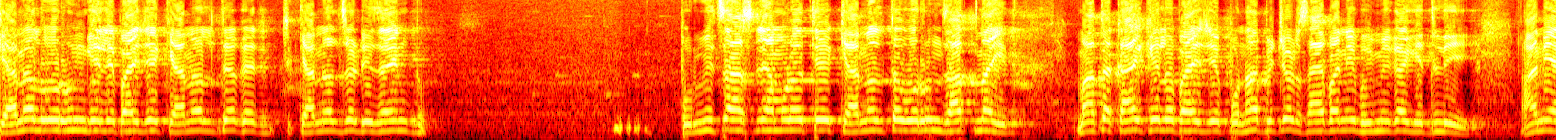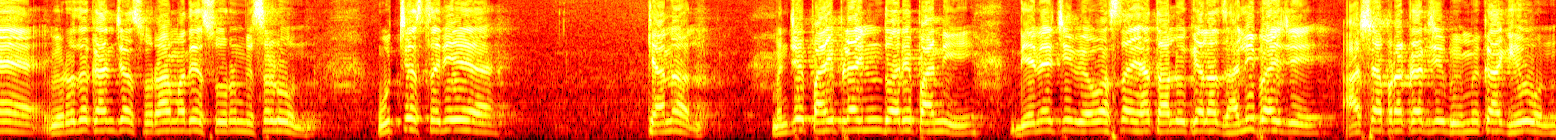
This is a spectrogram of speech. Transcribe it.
कॅनलवरून गेले पाहिजे. कॅनल तर कॅनलचं डिझाईन पूर्वीचं असल्यामुळं ते कॅनल तर वरून जात नाहीत. मग आता काय केलं पाहिजे? पुन्हा पिचड साहेबांनी भूमिका घेतली आणि विरोधकांच्या सुरामध्ये सूर मिसळून उच्चस्तरीय कॅनल म्हणजे पाईपलाईनद्वारे पाणी देण्याची व्यवस्था ह्या तालुक्याला झाली पाहिजे अशा प्रकारची भूमिका घेऊन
